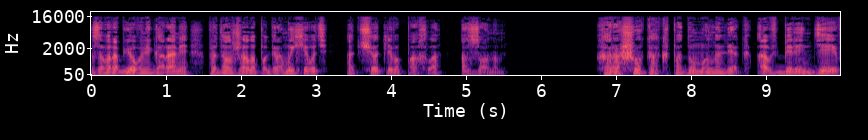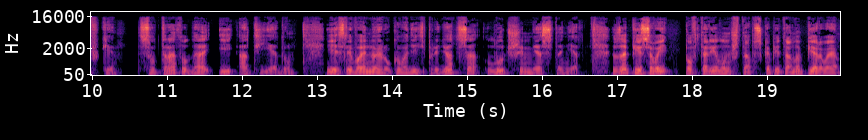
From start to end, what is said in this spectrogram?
За Воробьевыми горами продолжало погромыхивать, отчетливо пахло озоном. Хорошо, как подумал Олег, а в Берендеевке с утра туда и отъеду. Если войной руководить придется, лучше места нет. Записывай, — повторил он штабс-капитану. Первое.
